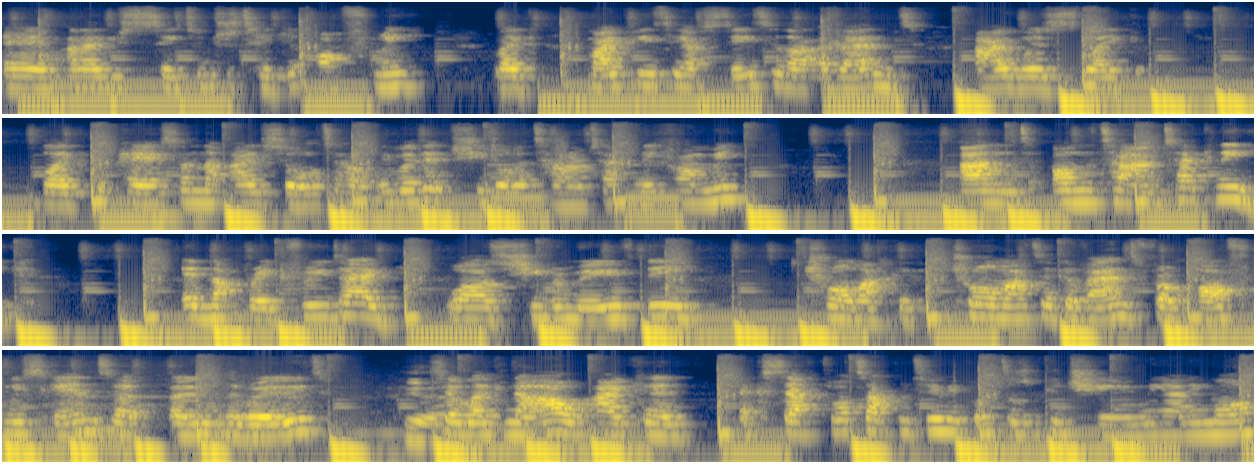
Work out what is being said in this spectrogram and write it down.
um, and I used to say to them, just take it off me. Like my PTSD to that event, I was like, like the person that I saw to help me with it, she done a time technique on me, and on the time technique, in that breakthrough day, was she removed the traumatic traumatic event from off my skin to over the road. yeah. So like now I can accept what's happened to me, but it doesn't consume me anymore.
